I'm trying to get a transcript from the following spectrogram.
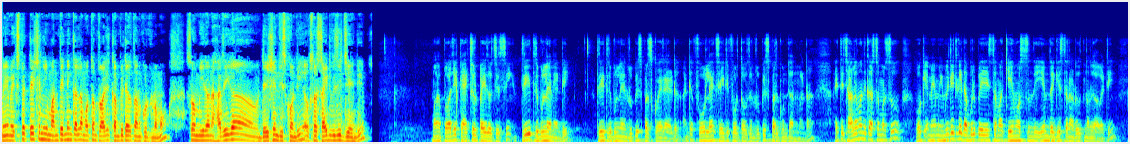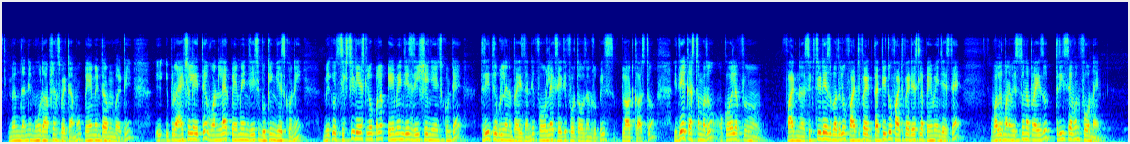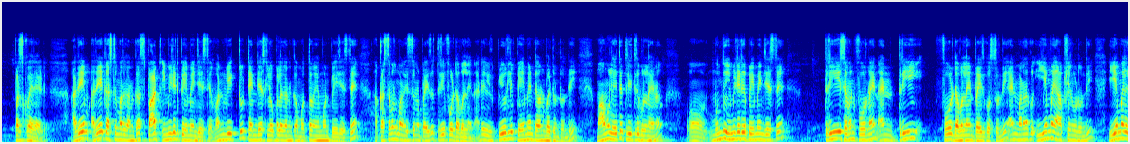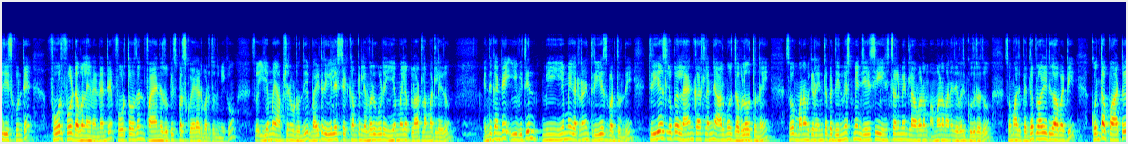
మేము ఎక్స్పెక్టేషన్ ఈ మంత్ ఎండింగ్ కల్లా మొత్తం ప్రాజెక్ట్ కంప్లీట్ అవుతుంది అనుకుంటున్నాము. సో మీరు హరీగా డెసిషన్ తీసుకోండి. ఒకసారి సైట్ విజిట్ చేయండి. మన ప్రాజెక్ట్ యాక్చువల్ ప్రైస్ వచ్చేసి త్రీ త్రిబుల్ నైన్ అండి. Three triple nine rupees per square yard అంటే four lakhs eighty four thousand rupees per గుంట అనమాట అయితే చాలామంది కస్టమర్స్ ఓకే మేము ఇమీడియట్గా డబ్బులు పే చేస్తే మాకు ఏం వస్తుంది ఏం తగ్గిస్తారని అడుగుతున్నారు కాబట్టి మేము దాన్ని మూడు ఆప్షన్స్ పెట్టాము. పేమెంట్ టర్మ్ బట్టి. ఇప్పుడు యాక్చువల్లీ అయితే వన్ ల్యాక్ పేమెంట్ చేసి బుకింగ్ చేసుకొని మీకు సిక్స్టీ డేస్ లోపల పేమెంట్ చేసి రిజిస్ట్రేషన్ చేయించుకుంటే త్రీ త్రిబుల్ నైన్ ప్రైస్ అండి. Four lakhs eighty four thousand rupees plot cost. ఇదే కస్టమరు ఒకవేళ ఫార్టీ సిక్స్టీ డేస్ బదులు forty five thirty to forty five డేస్లో పేమెంట్ చేస్తే వాళ్ళకి మనం ఇస్తున్న price three seven four nine per square yard. అదే అదే కస్టమర్ కనుక స్పాట్ ఇమీడియట్ పేమెంట్ చేస్తే one week to ten days లోపల కనుక మొత్తం అమౌంట్ పే చేస్తే ఆ కస్టమర్ మనం ఇస్తున్న price three four double nine. అంటే ప్యూర్లీ పేమెంట్ టర్న్ బట్టి ఉంటుంది. మామూలుగా అయితే త్రీ త్రిబుల్ నైన్. ముందు ఇమీడియట్గా పేమెంట్ చేస్తే three seven four nine and three four double nine ప్రైస్కి వస్తుంది. అండ్ మనకు ఈఎంఐ ఆప్షన్ కూడా ఉంది. ఈఎంఐలో తీసుకుంటే ఫోర్ ఫోర్ డబల్ నైన్ అండి. అంటే four thousand five hundred rupees per square yard పడుతుంది మీకు. సో ఈఎంఐ ఆప్షన్ కూడా ఉంది. బయట రియల్ ఎస్టేట్ కంపెనీలు ఎవరు కూడా ఈఎంఐలో ప్లాట్లు అమ్మట్లేదు. ఎందుకంటే ఈ వితిన్ మీ ఈఎంఐ కట్టడానికి త్రీ ఇయర్స్ పడుతుంది. త్రీ ఇయర్స్ లోపల ల్యాండ్ కాస్ట్లు అన్నీ ఆల్మోస్ట్ డబుల్ అవుతున్నాయి. సో మనం ఇక్కడ ఇంత పెద్ద ఇన్వెస్ట్మెంట్ చేసి ఇన్స్టాల్మెంట్లు అవ్వడం అమ్మడం అనేది ఎవరికి కుదరదు. సో మాది పెద్ద ప్రాజెక్ట్ కాబట్టి కొంత పార్ట్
